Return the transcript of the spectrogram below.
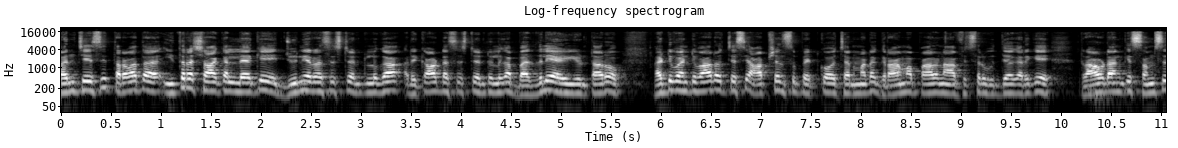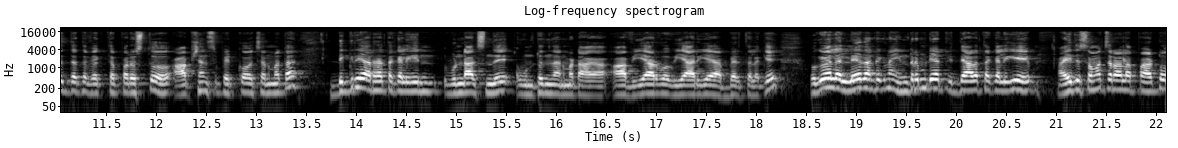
పనిచేసి తర్వాత ఇతర శాఖల్లోకి జూనియర్ అసిస్టెంట్లుగా రికార్డ్ అసిస్టెంట్లుగా బదిలీ అయి ఉంటారో అటువంటి వారు వచ్చేసి ఆప్షన్స్ పెట్టుకోవచ్చు అనమాట గ్రామ పాలన ఆఫీసర్ ఉద్యోగానికి రావడానికి సంసిద్ధత వ్యక్తపరుస్తూ ఆప్షన్స్ పెట్టుకోవచ్చు అనమాట డిగ్రీ అర్హత కలిగి ఉండాల్సింది ఉంటుందన్నమాట ఆ- ఆ విఆర్ఓ విఆర్ఏ అభ్యర్థులకి. ఒకవేళ లేదంటే కన్నా ఇంటర్మీడియట్ విద్యార్హత కలిగి ఐదు సంవత్సరాల పాటు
